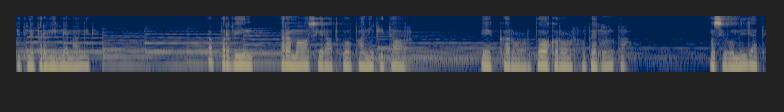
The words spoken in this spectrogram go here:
जितने प्रवीण ने मांगे थे। अब प्रवीण हर अमावस की रात को पानी पीता और एक करोड़, दो करोड़ रुपए माँगता। उसे वो मिल जाते।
